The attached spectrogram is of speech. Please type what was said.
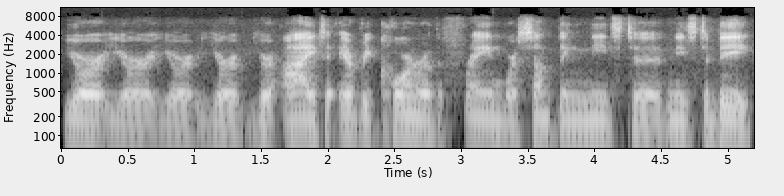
your your your your your eye to every corner of the frame where something needs to needs to be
